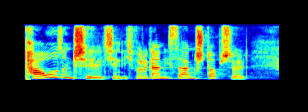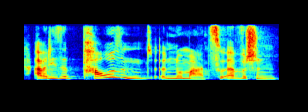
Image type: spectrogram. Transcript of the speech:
Pausenschildchen, ich würde gar nicht sagen Stoppschild, aber diese Pausennummer zu erwischen,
